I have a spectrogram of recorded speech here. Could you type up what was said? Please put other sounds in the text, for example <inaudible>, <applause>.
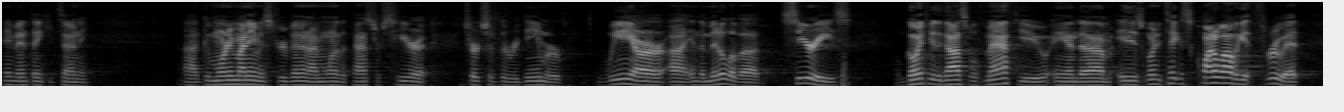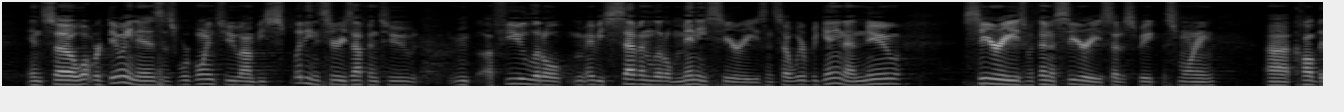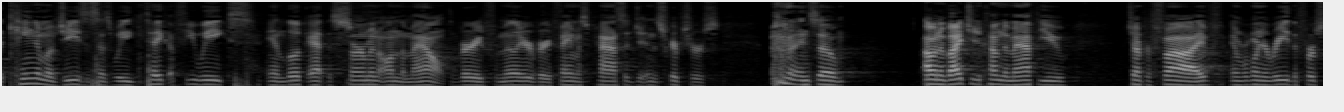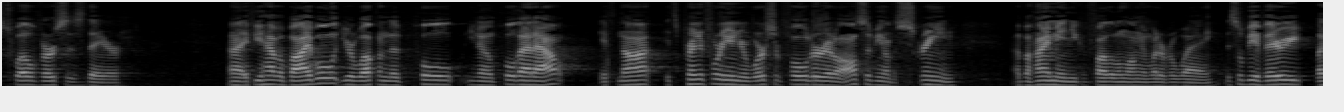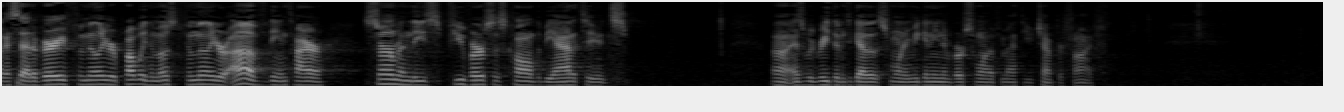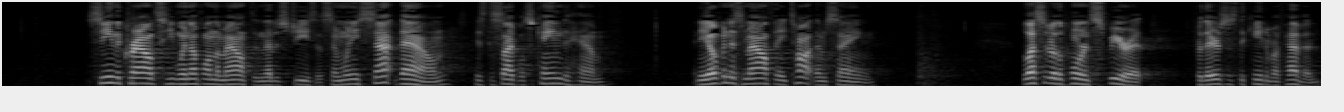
Amen. Thank you, Tony. Uh, good morning. My name is Drew Bennett. I'm one of the pastors here at Church of the Redeemer. We are uh, in the middle of a series going through the Gospel of Matthew, and um, it is going to take us quite a while to get through it. And so, what we're doing is, is we're going to um, be splitting the series up into a few little, maybe seven little mini series. And so, we're beginning a new series within a series, so to speak, this morning uh, called The Kingdom of Jesus as we take a few weeks and look at the Sermon on the Mount, a very familiar, very famous passage in the scriptures. <clears throat> and so I would invite you to come to Matthew chapter 5, and we're going to read the first 12 verses there. Uh, if you have a Bible, you're welcome to pull, you know, pull that out. If not, it's printed for you in your worship folder. It'll also be on the screen behind me and you can follow along in whatever way. This will be a very, like I said, a very familiar, probably the most familiar of the entire sermon, these few verses called the Beatitudes, uh, as we read them together this morning, beginning in verse 1 of Matthew chapter 5. Seeing the crowds, he went up on the mountain, that is Jesus. And when he sat down, his disciples came to him, and he opened his mouth and he taught them, saying, Blessed are the poor in spirit, for theirs is the kingdom of heaven.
